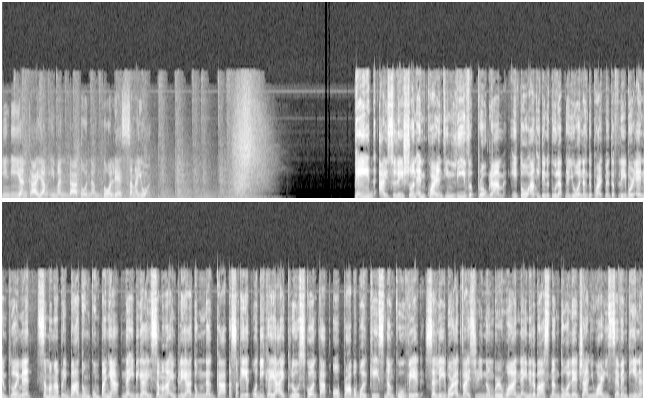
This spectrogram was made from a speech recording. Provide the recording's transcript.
hindi yan kayang imandato ng DOLE sa ngayon. Paid Isolation and Quarantine Leave Program. Ito ang itinutulak ngayon ng Department of Labor and Employment sa mga pribadong kumpanya na ibigay sa mga empleyadong nagkakasakit o di kaya ay close contact o probable case ng COVID. Sa Labor Advisory Number 1 na inilabas ng DOLE January 17,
